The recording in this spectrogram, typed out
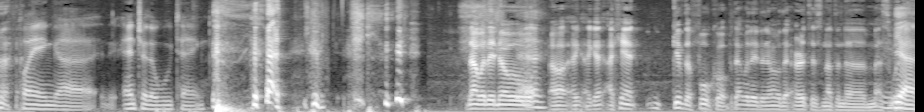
playing uh, "Enter the Wu Tang." That way they know. Uh, I, I, I can't give the full quote, but that way they know that Earth is nothing to mess with. yeah,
